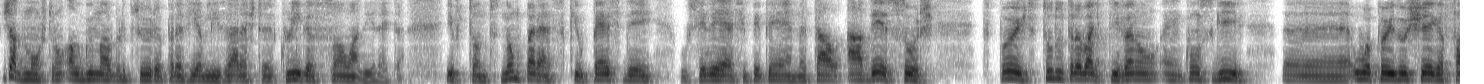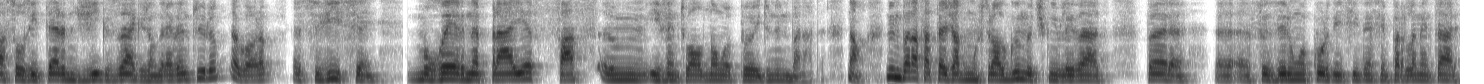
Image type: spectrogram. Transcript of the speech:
já demonstram alguma abertura para viabilizar esta coligação à direita. E, portanto, não me parece que o PSD, o CDS e o PPM, a tal AD Açores, depois de todo o trabalho que tiveram em conseguir uh, o apoio do Chega face aos eternos zigue-zagues de André Ventura, agora se vissem morrer na praia face a um eventual não apoio do Nuno Barata. Não, Nuno Barata até já demonstrou alguma disponibilidade para a fazer um acordo de incidência parlamentar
